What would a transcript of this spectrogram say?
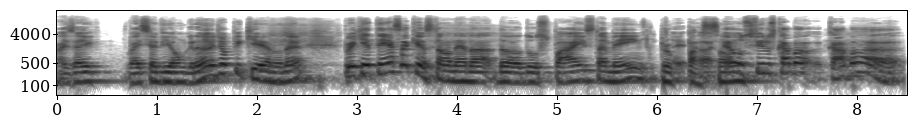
mas aí vai ser avião grande ou pequeno, né? Porque tem essa questão, né, da, da dos pais também. Preocupação. É, é, os filhos acabam. Acaba,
